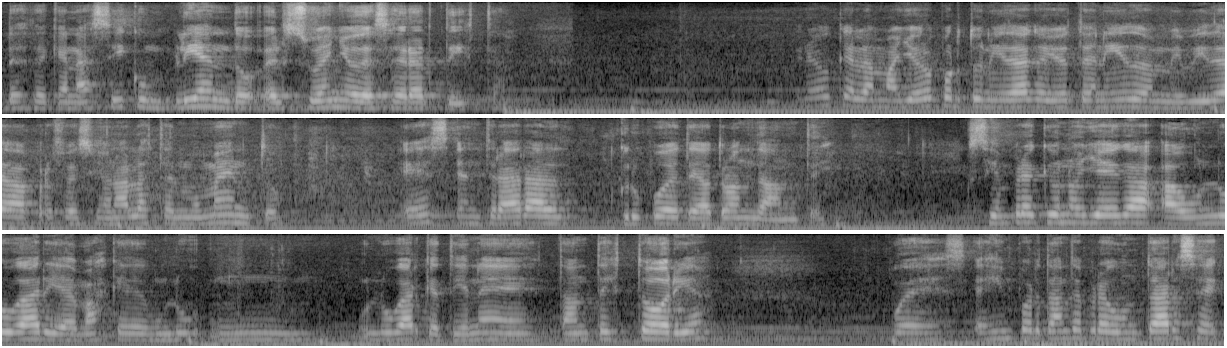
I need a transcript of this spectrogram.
desde que nací, cumpliendo el sueño de ser artista. Creo que la mayor oportunidad que yo he tenido en mi vida profesional hasta el momento es entrar al grupo de teatro andante. Siempre que uno llega a un lugar, y además que un, un, lugar que tiene tanta historia, pues es importante preguntarse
